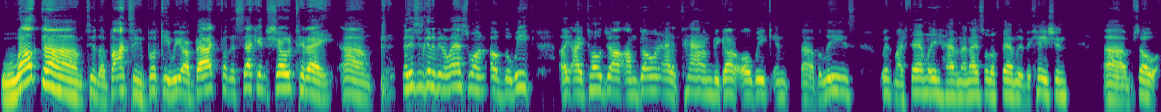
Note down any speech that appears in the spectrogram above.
Welcome to the Boxing Bookie. We are back for the second show today. Um, and this is going to be the last one of the week. Like I told y'all, I'm going out of town. I'm going to be gone all week in uh, Belize with my family, having a nice little family vacation. Um, so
